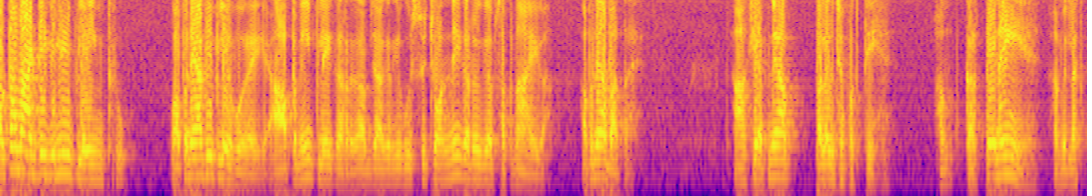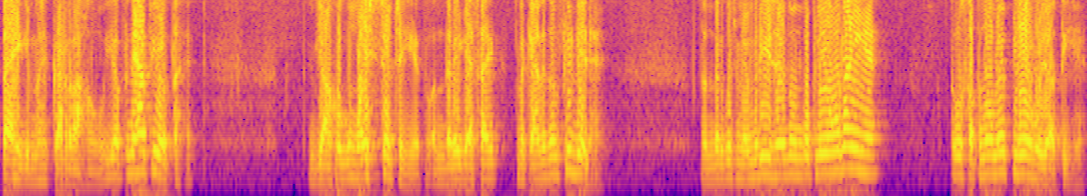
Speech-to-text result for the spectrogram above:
automatically playing through वो अपने आप ही प्ले हो रही है आप नहीं प्ले कर रहे हो आप जाकर के कोई स्विच ऑन नहीं कर रहे हो कि अब सपना आएगा अपने आप आता है आँखें अपने आप पलक झपकती हैं हम करते नहीं है। हमें लगता है कि मैं कर रहा हूँ। ये अपने आप ही होता है। क्योंकि आँखों को मॉइस्चर चाहिए तो अंदर एक ऐसा एक मैकेनिज्म फीडेड है। तो अंदर कुछ मेमोरीज है तो उनको प्ले होना ही है। तो सपनों में प्ले हो जाती है।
